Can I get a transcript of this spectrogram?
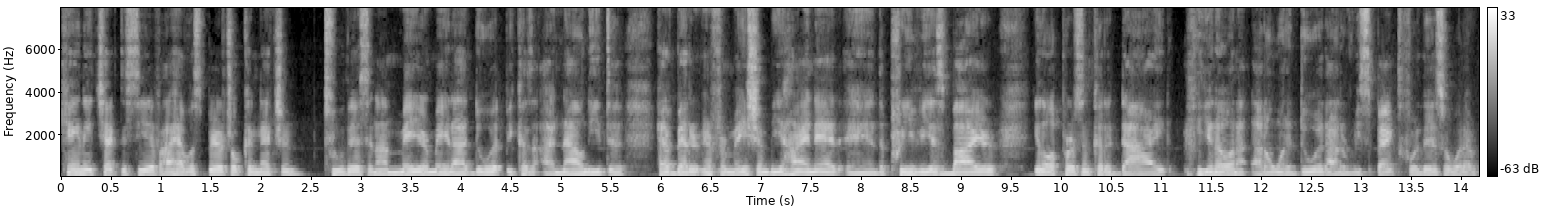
can they check to see if I have a spiritual connection to this and I may or may not do it because I now need to have better information behind that. And the previous buyer, you know, a person could have died, you know, and I, I don't want to do it out of respect for this or whatever.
